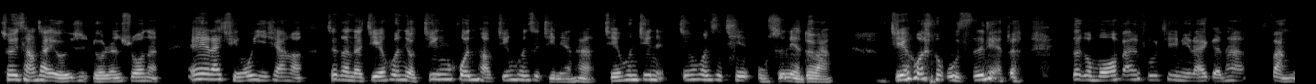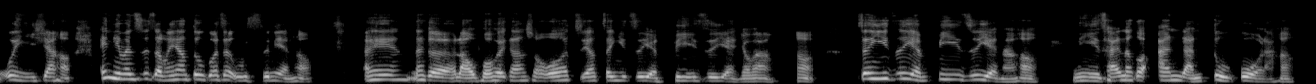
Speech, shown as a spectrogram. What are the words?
所以常常有一有人说呢，哎，来请问一下哈，这个呢结婚有金婚哈，金婚是几年哈？结婚今年金婚是七五十年对吧？结婚五十年的这个模范夫妻，你来跟他访问一下哈，哎，你们是怎么样度过这五十年哈？哎，那个老婆会跟他说：“我只要睁一只眼闭一只眼，有没有？啊，睁一只眼闭一只眼啊，哈，你才能够安然度过了哈，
